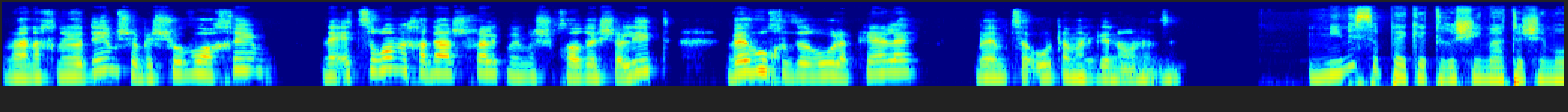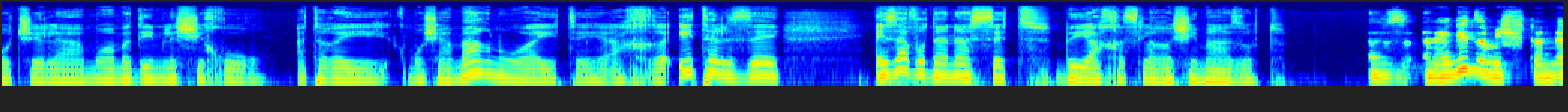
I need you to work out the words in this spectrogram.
ואנחנו יודעים שבשובו אחים נעצרו מחדש חלק ממשוחררי שליט והוחזרו לכלא באמצעות המנגנון הזה. מי מספק את רשימת השמות של המועמדים לשחרור? את הרי, כמו שאמרנו, היית אחראית על זה. איזה עבודה נעשית ביחס לרשימה הזאת? אז אני אגיד, זה משתנה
